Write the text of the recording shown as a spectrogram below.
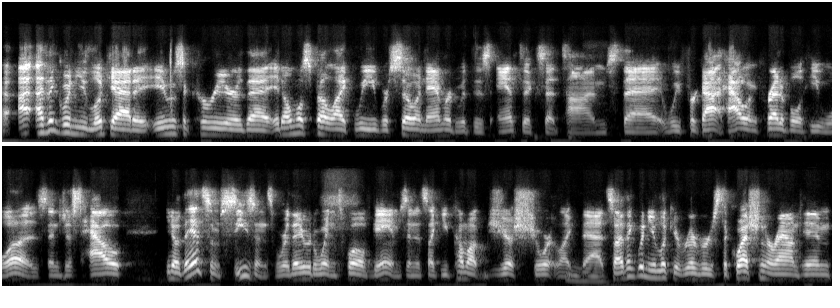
I, I think when you look at it, it was a career that it almost felt like we were so enamored with his antics at times that we forgot how incredible he was and just how you know, they had some seasons where they would win 12 games, and it's like you come up just short like mm-hmm. that. So I think when you look at Rivers, the question around him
